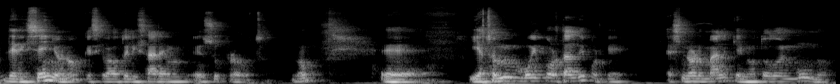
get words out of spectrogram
de diseño que se va a utilizar en, sus productos. Eh, y esto es muy importante porque es normal que no todo el mundo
